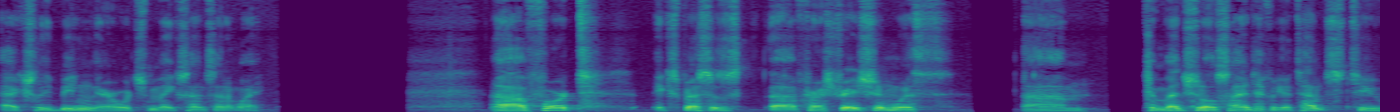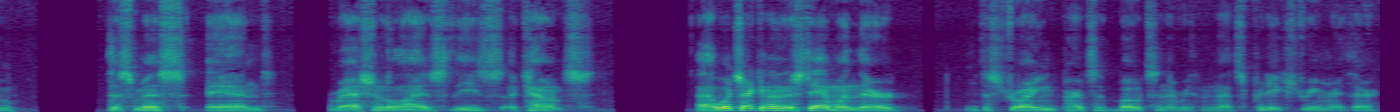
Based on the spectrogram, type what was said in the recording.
actually being there, which makes sense in a way. Uh, Fort expresses uh, frustration with um, conventional scientific attempts to dismiss and rationalize these accounts, uh, which I can understand when they're destroying parts of boats and everything. That's pretty extreme right there.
